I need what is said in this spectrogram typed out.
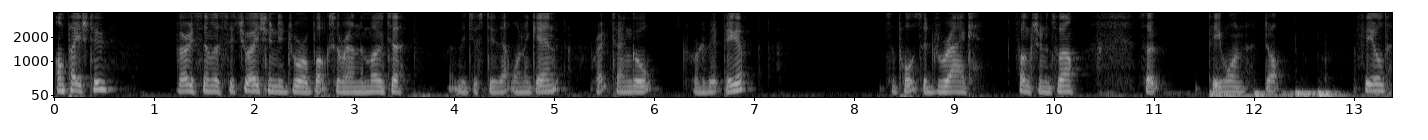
On page 2, very similar situation, you draw a box around the motor. Let me just do that one again. Rectangle, draw it a bit bigger. It supports a drag function as well. So P1 dot field.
